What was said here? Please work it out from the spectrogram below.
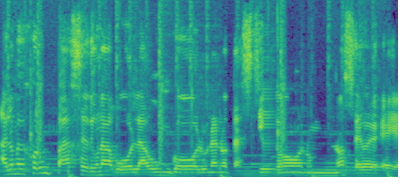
A lo mejor un pase de una bola, un gol, una anotación, no sé, eh,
